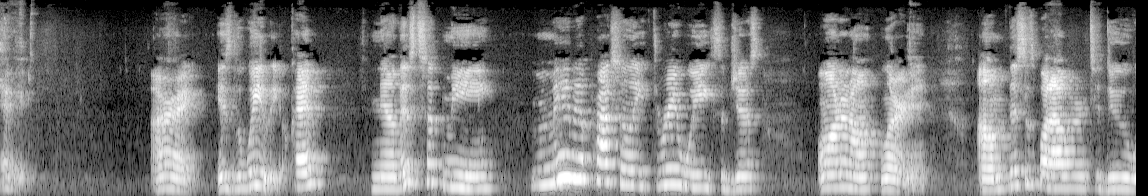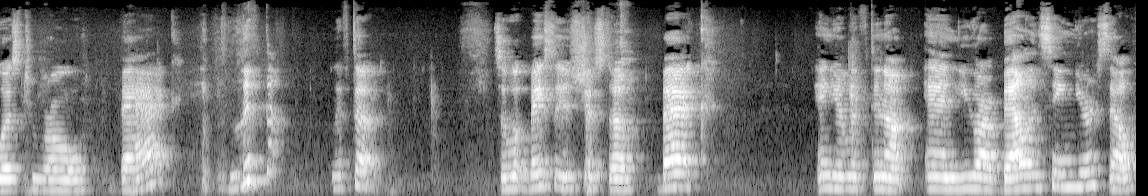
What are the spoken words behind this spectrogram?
Okay. All right, is the wheelie, okay? Now this took me maybe approximately three weeks of just on and off learning. Um, this is what I learned to do was to roll back, lift up, lift up. So what basically it's just a back and you're lifting up and you are balancing yourself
